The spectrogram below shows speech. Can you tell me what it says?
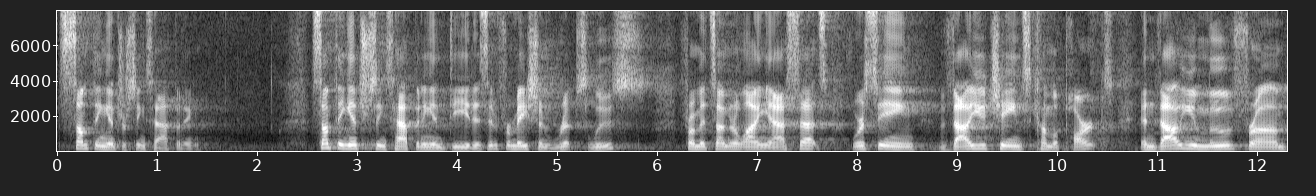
Something interesting is happening. Something interesting is happening indeed as information rips loose from its underlying assets, we're seeing value chains come apart and value move from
